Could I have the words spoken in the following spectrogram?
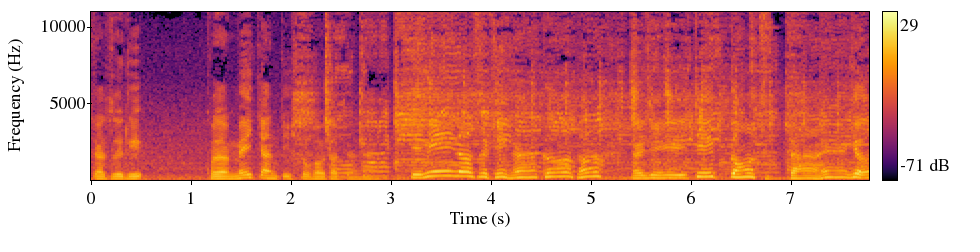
じゃあ次。これはメイちゃんっていう人が歌ってるね。君の好きなこと事実を伝えよう。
